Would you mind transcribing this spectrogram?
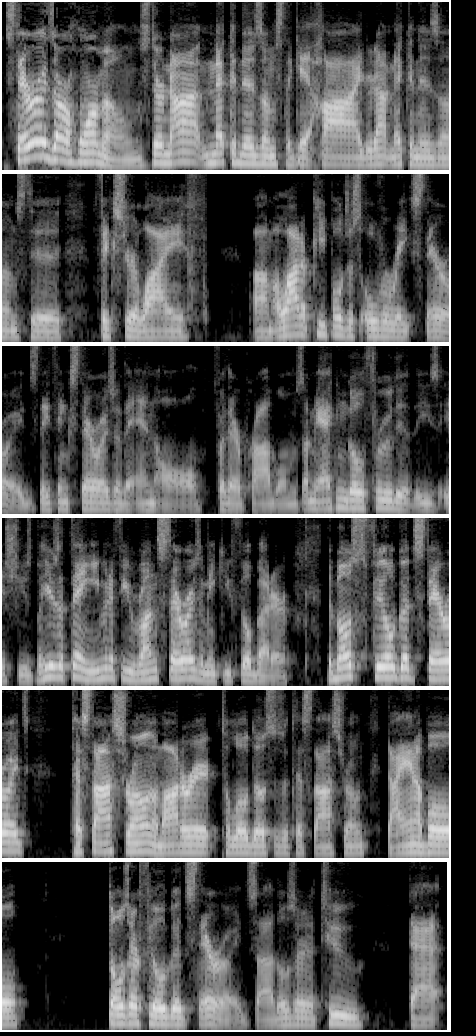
Steroids are hormones. They're not mechanisms to get high. They're not mechanisms to fix your life. Um, a lot of people just overrate steroids. They think steroids are the end all for their problems. I mean, I can go through the, these issues, but here's the thing: even if you run steroids, and make you feel better. The most feel good steroids: testosterone, a moderate to low doses of testosterone, Dianabol, those are feel good steroids. Uh, those are the two that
